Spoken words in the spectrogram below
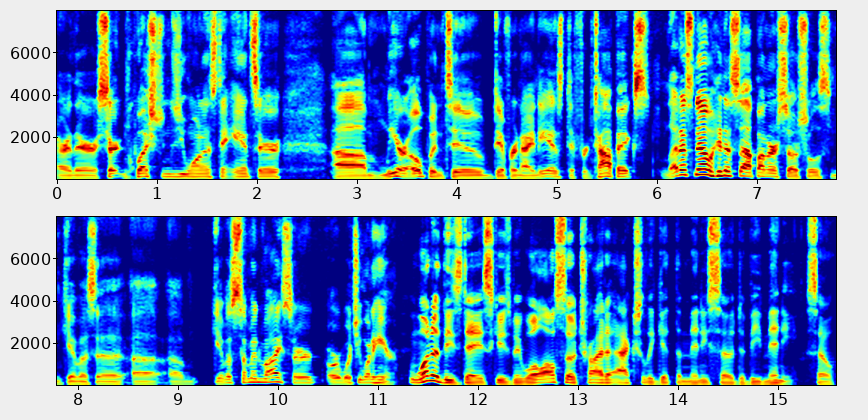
Are there certain questions you want us to answer? Um, we are open to different ideas, different topics. Let us know. Hit us up on our socials and give us a, a, a give us some advice or or what you want to hear. One of these days, excuse me, we'll also try to actually get the mini-sode to be mini. So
